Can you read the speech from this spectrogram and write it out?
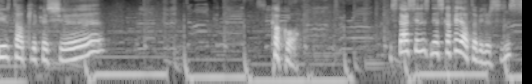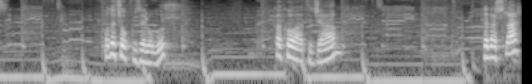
bir tatlı kaşığı kakao. İsterseniz Nescafe de atabilirsiniz. O da çok güzel olur. Kakao atacağım. Arkadaşlar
